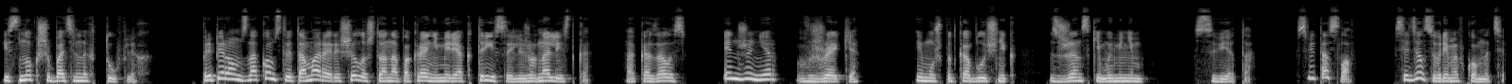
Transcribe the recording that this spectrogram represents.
и сногсшибательных туфлях. При первом знакомстве Тамара решила, что она, по крайней мере, актриса или журналистка. А оказалась инженер в ЖЭКе и муж-подкаблучник с женским именем Света. Святослав. Сидел все время в комнате.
